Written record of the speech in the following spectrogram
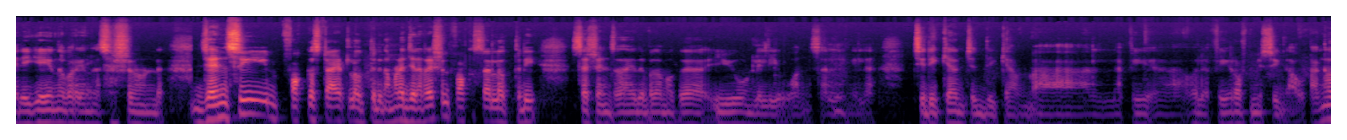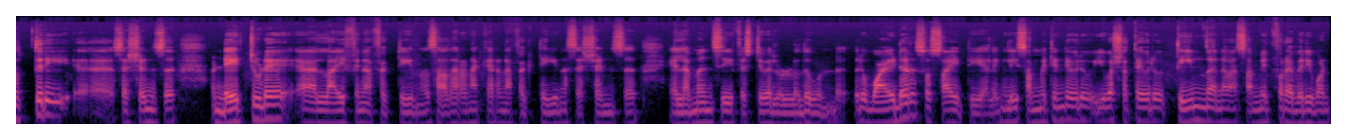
അരികെ എന്ന് പറയുന്ന സെഷനുണ്ട്. ജെൻസി ഫോക്കസ്ഡ് ആയിട്ടുള്ള ഒത്തിരി നമ്മുടെ ജനറേഷൻ ഫോക്കസ്ഡ് ആയിട്ടുള്ള ഒത്തിരി സെഷൻസ്. അതായത് ഇപ്പോൾ നമുക്ക് യു ഓൺലി ലീവ് വൺസ് അല്ലെങ്കിൽ ചിരിക്കാം ചിന്തിക്കാം അതുപോലെ ഫിയർ ഓഫ് മിസ്സിങ് ഔട്ട് അങ്ങനെ ഒത്തിരി സെഷൻസ് ഡേ ടു ഡേ ലൈഫിനെ അഫക്റ്റ് ചെയ്യുന്നത് സാധാരണക്കാരനെ അഫക്റ്റ് ചെയ്യുന്ന സെഷൻസ് എലമെൻസ് ഈ ഫെസ്റ്റിവൽ ഉള്ളത് കൊണ്ട്. ഒരു വൈഡർ സൊസൈറ്റി അല്ലെങ്കിൽ ഈ സമ്മിറ്റിന്റെ ഒരു ഈ വർഷത്തെ ഒരു തീം തന്നെ summit for everyone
